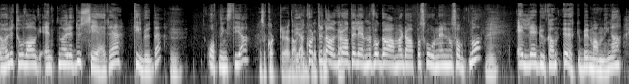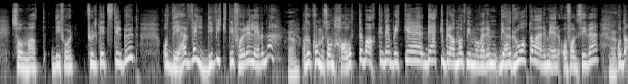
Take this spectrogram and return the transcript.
Da har du to valg. Enten å redusere tilbudet, mm. åpningstida. Altså korte dager? Ja, korte dager, og at elevene får gaver da på skolen eller noe sånt noe. Mm. Eller du kan øke bemanninga sånn at de får fulltidstilbud. Og det er veldig viktig for elevene. Ja. Altså Komme sånn halvt tilbake, det, ikke, det, er ikke bra nok. Vi, være, vi, har råd til å være mer offensive. Ja. Og det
